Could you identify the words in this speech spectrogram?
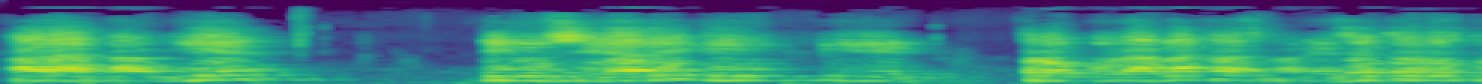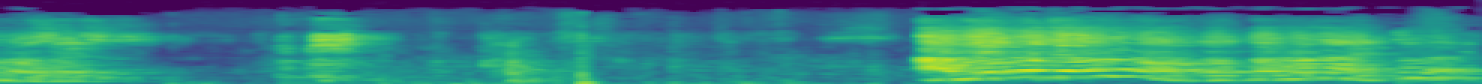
para también dilucidar y, procurar la transparencia de todos los procesos. Hablemos de uno, doctor Buenaventura.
